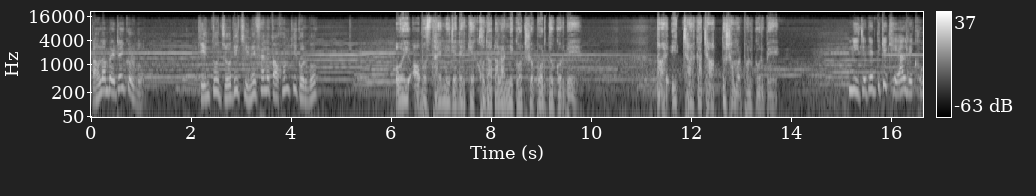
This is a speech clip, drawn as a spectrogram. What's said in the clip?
তাহলে আমরা এটাই করব। কিন্তু যদি চিনে ফেলে তখন কি করব? ওই অবস্থায় নিজেদেরকে খোদাতালার নিকট সোপর্দ করবে। তার ইচ্ছার কাছে আত্মসমর্পণ করবে। নিজেদের দিকে খেয়াল রেখো।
